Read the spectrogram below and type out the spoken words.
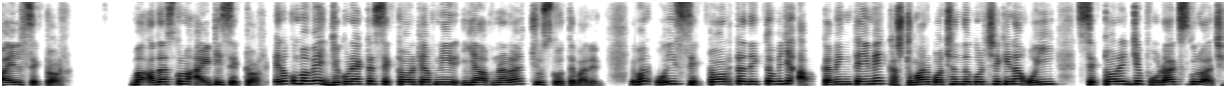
অয়েল সেক্টর বা আদার্স কোনো আইটি সেক্টর এরকম ভাবে যে কোনো একটা সেক্টরকে আপনি, ইয়া আপনারা চুজ করতে পারেন। এবার ওই সেক্টরটা দেখতে হবে যে আপকামিং টাইমে কাস্টমার পছন্দ করছে কিনা, ওই সেক্টরের যে প্রোডাক্টসগুলো আছে,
